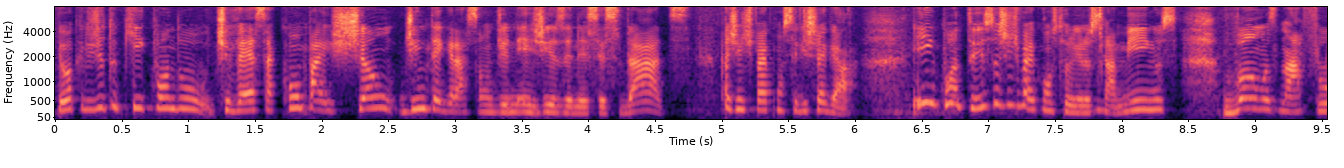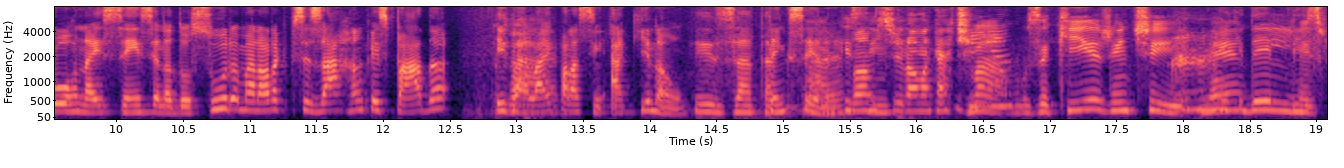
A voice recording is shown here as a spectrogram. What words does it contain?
eu acredito que quando tiver essa compaixão de integração de energias e necessidades, a gente vai conseguir chegar. E enquanto isso, a gente vai construindo os caminhos, vamos na flor, na essência, na doçura, mas na hora que precisar, arranca a espada e vai lá Claro. e fala assim: aqui não. Exatamente. Tem que ser, Claro né? que Vamos sim. tirar uma cartinha? Vamos, aqui a gente, né? que delícia.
